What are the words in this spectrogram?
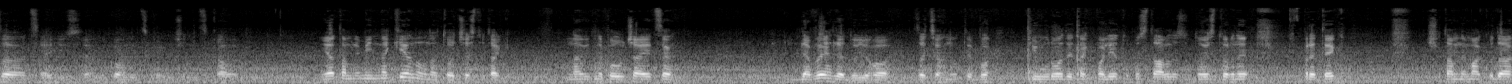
за це і все. Нікого не нічого не цікавить. Я там ремінь накинув на то, чисто так. Навіть не виходить для вигляду його затягнути, бо ті уроди так палету поставили з одної сторони впритик, що там нема куди.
